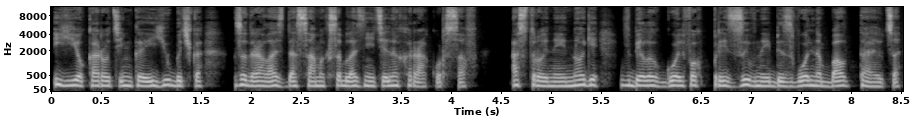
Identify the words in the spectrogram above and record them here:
Ее коротенькая юбочка задралась до самых соблазнительных ракурсов. А стройные ноги в белых гольфах призывно и безвольно болтаются,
